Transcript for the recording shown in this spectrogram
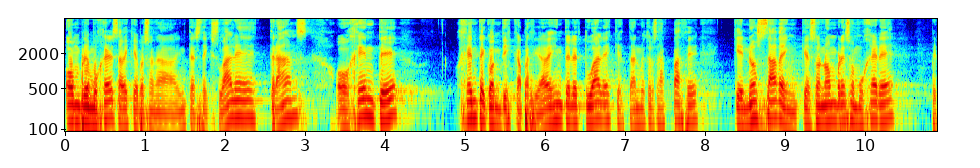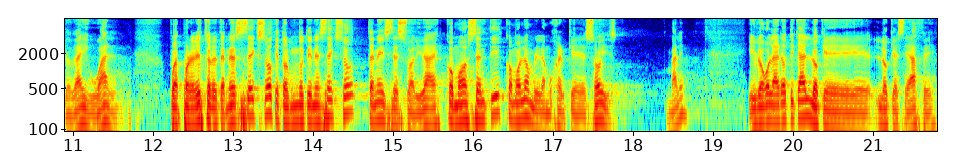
hombre, mujer, sabéis que personas intersexuales, trans, o gente, gente con discapacidades intelectuales que están en nuestros espacios que no saben que son hombres o mujeres, pero da igual. Pues por el hecho de tener sexo, que todo el mundo tiene sexo, tenéis sexualidad. Es como os sentís como el hombre y la mujer que sois, ¿vale? Y luego la erótica es lo que, lo que se hace,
